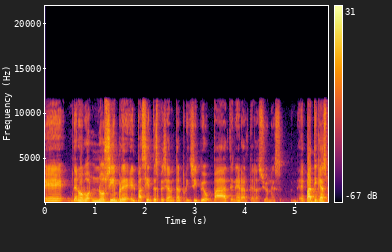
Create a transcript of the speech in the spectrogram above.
Eh, de nuevo, no siempre el paciente, especialmente al principio, va a tener alteraciones hepáticas,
